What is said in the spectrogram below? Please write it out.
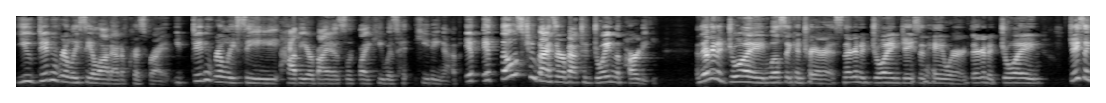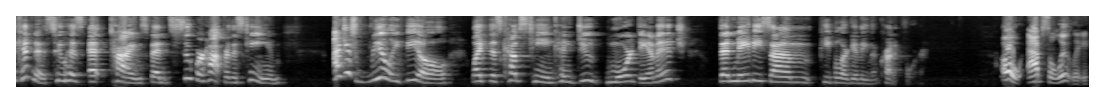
you didn't really see a lot out of Kris Bryant. You didn't really see Javier Baez look like he was heating up. If if those two guys are about to join the party, and they're going to join Willson Contreras, and they're going to join Jason Heyward, they're going to join Jason Kipnis, who has at times been super hot for this team, I just really feel like this Cubs team can do more damage than maybe some people are giving them credit for. Oh, absolutely.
